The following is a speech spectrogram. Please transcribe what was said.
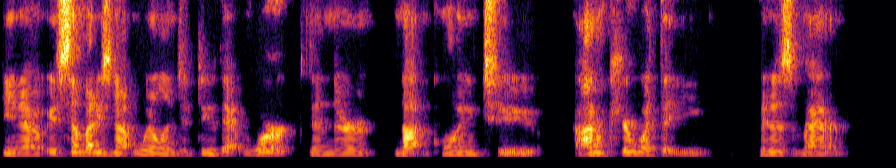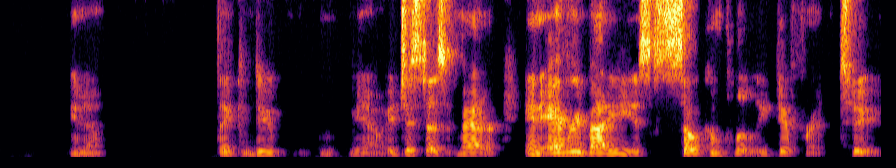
you know, if somebody's not willing to do that work, then they're not going to, I don't care what they eat, it doesn't matter. You know, they can do, you know, it just doesn't matter. And everybody is so completely different too.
